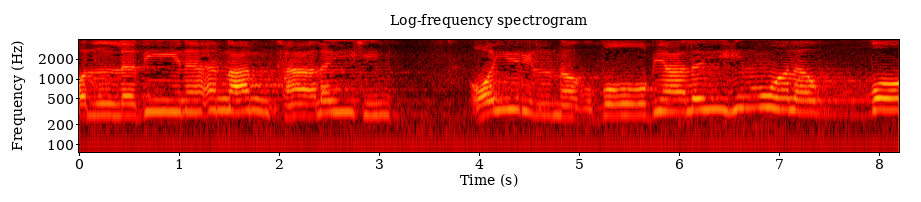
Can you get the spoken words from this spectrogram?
الذين أنعمت عليهم غير المغضوب عليهم ولا الضالين.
